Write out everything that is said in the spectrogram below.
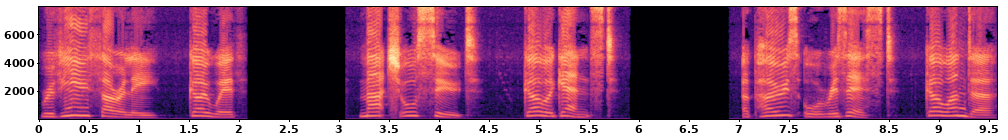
review thoroughly, go with, match or suit, go against, oppose or resist, go under,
